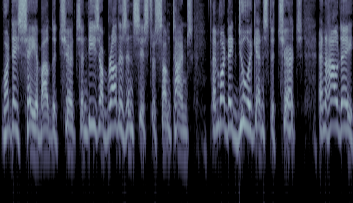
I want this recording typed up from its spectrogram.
what they say about the church. And these are brothers and sisters sometimes and what they do against the church and how they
